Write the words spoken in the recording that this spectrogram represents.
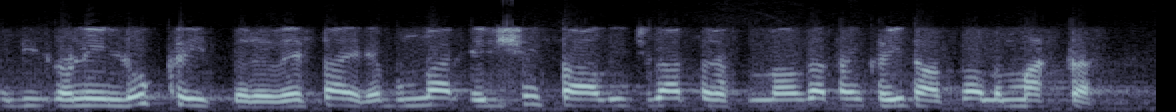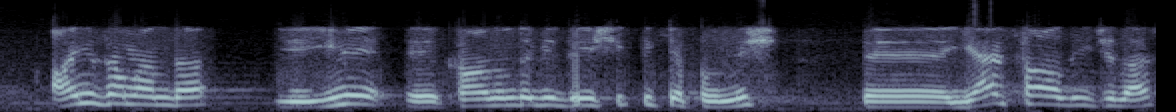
bir örneğin log kayıtları vesaire bunlar erişim sağlayıcılar tarafından zaten kayıt altına alınmakta. Aynı zamanda e, yine e, kanunda bir değişiklik yapılmış. Yer sağlayıcılar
